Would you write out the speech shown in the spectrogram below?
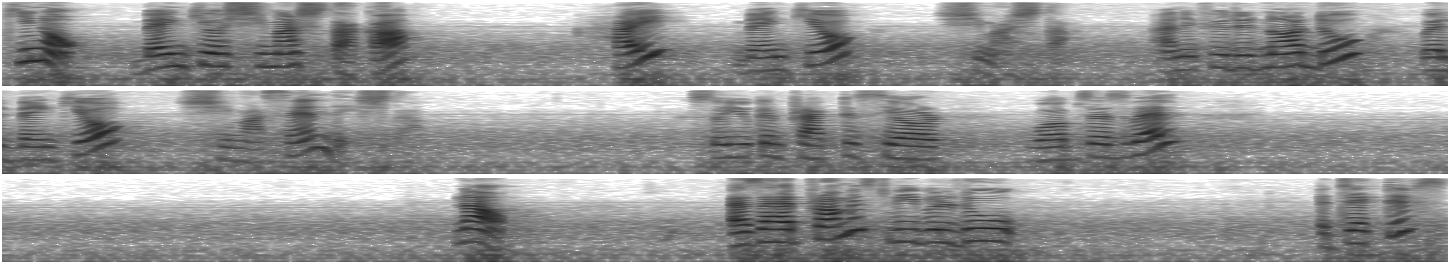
昨日勉強しましたかはい勉強しました and if you did not do well 勉強しませんでした so you can practice your verbs as well Now, as I had promised we will do adjectives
